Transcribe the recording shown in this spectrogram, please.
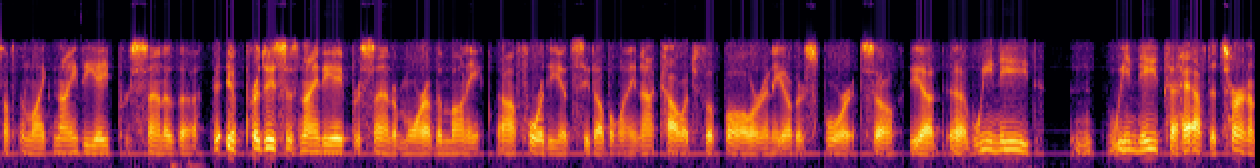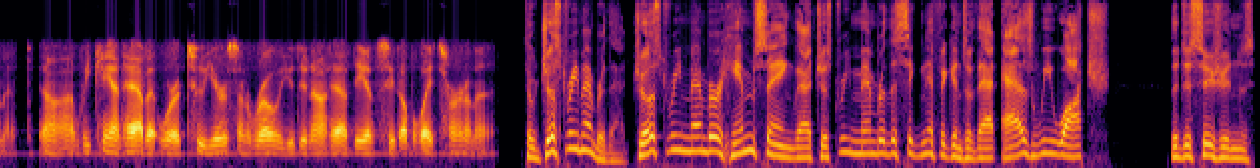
something like 98% of the, it produces 98% or more of the money uh, for the NCAA, not college football or any other sport. So, yeah, uh, we need we need to have the tournament. Uh, we can't have it where two years in a row you do not have the NCAA tournament. So just remember that. Just remember him saying that. Just remember the significance of that as we watch the decisions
